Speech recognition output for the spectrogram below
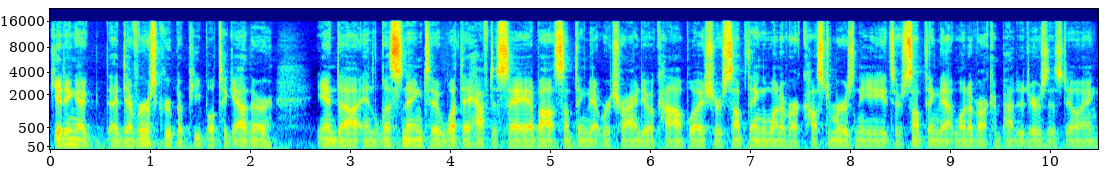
getting a, a diverse group of people together, and uh, and listening to what they have to say about something that we're trying to accomplish, or something one of our customers needs, or something that one of our competitors is doing.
